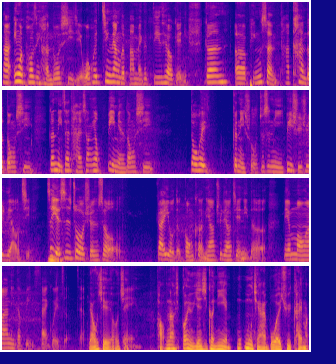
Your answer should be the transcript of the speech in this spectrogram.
那因为 posing 很多细节，我会尽量的把每个 detail 给你，跟呃评审他看的东西，跟你在台上要避免的东西，都会跟你说，就是你必须去了解，这也是做选手该有的功课，你要去了解你的联盟啊，你的比赛规则，这样了解了解。好，那关于研习课，你也目目前还不会去开嘛？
